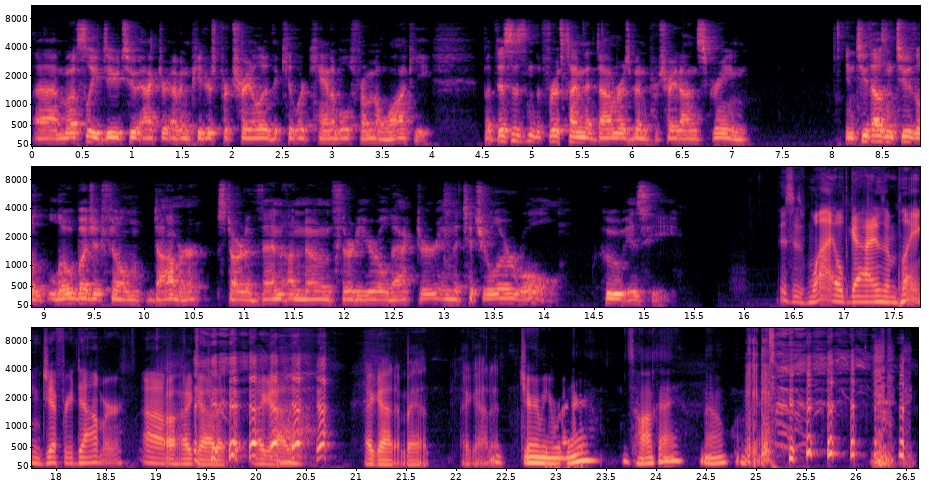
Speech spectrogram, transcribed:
uh, mostly due to actor Evan Peters' portrayal of the killer cannibal from Milwaukee. But this isn't the first time that Dahmer has been portrayed on screen. In 2002, the low budget film Dahmer starred a then unknown 30 year old actor in the titular role. Who is he? This is wild, guys. I'm playing Jeffrey Dahmer. Um, Oh, I got it. I got it. I got it, man. I got it. Jeremy Renner. Is Hawkeye? No. Okay.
